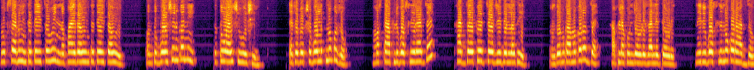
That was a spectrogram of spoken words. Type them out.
नुकसान होईल तर त्याचं होईल ना फायदा होईल तर त्याचा होईल. पण तू बोलशील का नाही तर तू वायशी होशील. त्याच्यापेक्षा बोलत नको जाऊ. मस्त आपली बसली राहत जाय हात जाय पेट जाय जे दिला ते. आणि दोन कामं करत जाय आपल्याकडून जेवढे झाले तेवढे. निरी बसली नको राहत जाऊ.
